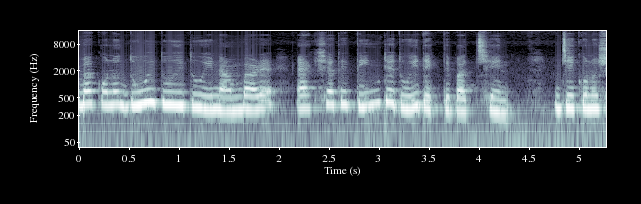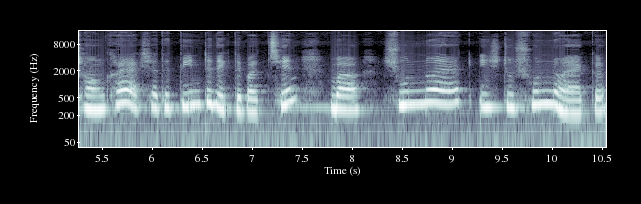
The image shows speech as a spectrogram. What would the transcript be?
বা কোনো দুই দুই দুই নাম্বার একসাথে তিনটে দুই দেখতে পাচ্ছেন। যে কোনো সংখ্যা একসাথে তিনটে দেখতে পাচ্ছেন বা শূন্য এক ইস্টু শূন্য এক।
